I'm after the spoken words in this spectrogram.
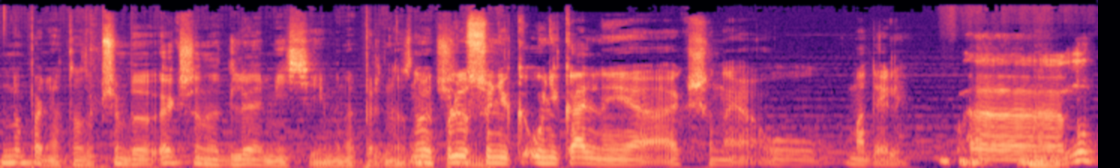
Ну, понятно. В общем, экшены для миссии именно предназначены. Ну, и плюс уник- уникальные экшены у модели. Э, ну,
